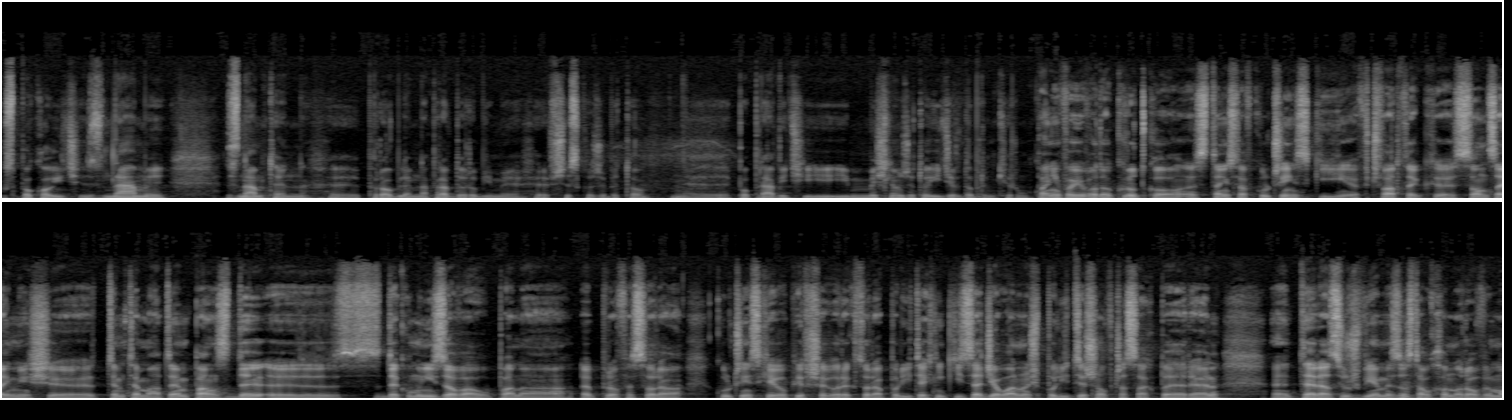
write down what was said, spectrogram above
uspokoić. Znamy, znam ten problem, naprawdę robimy wszystko, żeby to poprawić i myślę, że to idzie w dobrym kierunku. Panie wojewodo, krótko. Stanisław Kulczyński w czwartek sąd zajmie się tym tematem. Pan zde, zdekomunizował pana profesora Kulczyńskiego, pierwszego rektora Politechniki, za działalność polityczną w czasach PRL. Teraz już wiemy, został honorowym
